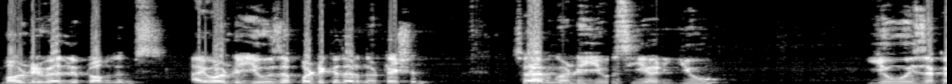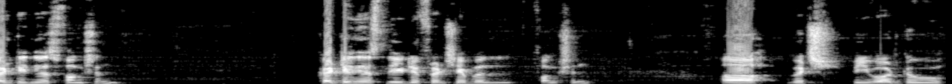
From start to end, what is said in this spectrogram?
boundary value problems I want to use a particular notation. So I am going to use here u, u is a continuous function, continuously differentiable function uh, which we want to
